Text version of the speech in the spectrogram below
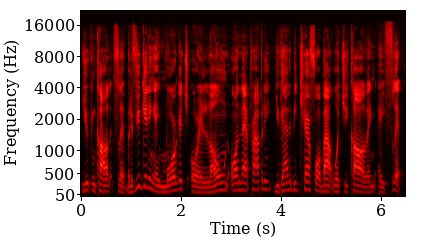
you can call it flip. But if you're getting a mortgage or a loan on that property, you got to be careful about what you're calling a flip.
